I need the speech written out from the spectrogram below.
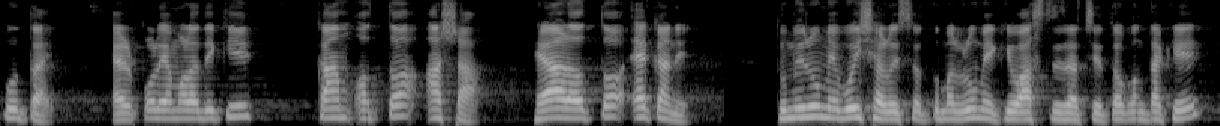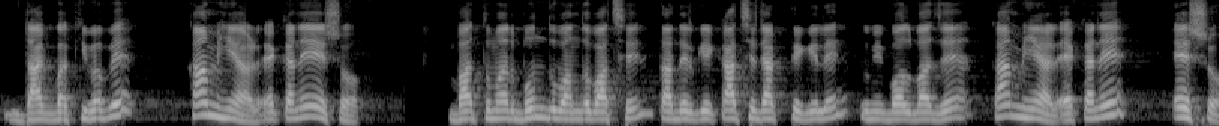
কোথায়? এরপরে আমরা দেখি, কাম অর্থ আশা হেয়ার অর্থ একানে তুমি রুমে বৈশা রয়েছো তোমার রুমে কেউ আসতে যাচ্ছে, তখন তাকে ডাকবা কীভাবে? কাম হিয়ার, এখানে এসো। বা তোমার বন্ধু বান্ধব আছে, তাদেরকে কাছে ডাকতে গেলে তুমি বলবা যে, কাম হিয়ার, এখানে এসো।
